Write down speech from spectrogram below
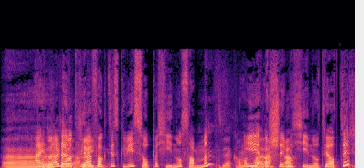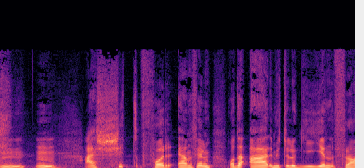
Eh, Einar, den tror jeg faktisk vi så på kino sammen. Det kan I Askim ja. kinoteater. Mm, mm. Nei, shit, for en film. Og det er mytologien fra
